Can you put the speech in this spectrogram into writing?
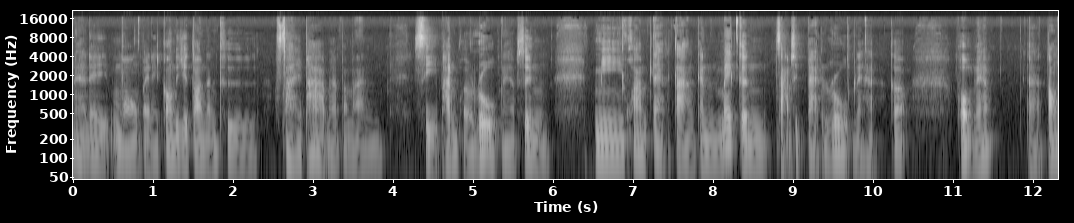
นะได้มองไปในกล้องดิจิตอลนั้นคือไฟล์ภาพนะประมาณ 4,000 กว่ารูปนะครับ ซึ่งมีความแตกต่างกันไม่เกิน 38 รูปนะฮะก็ผมนะครับต้อง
